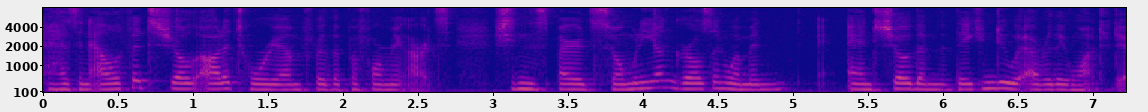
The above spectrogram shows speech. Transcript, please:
has an Ella Fitzgerald auditorium for the performing arts. She's inspired so many young girls and women and showed them that they can do whatever they want to do.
